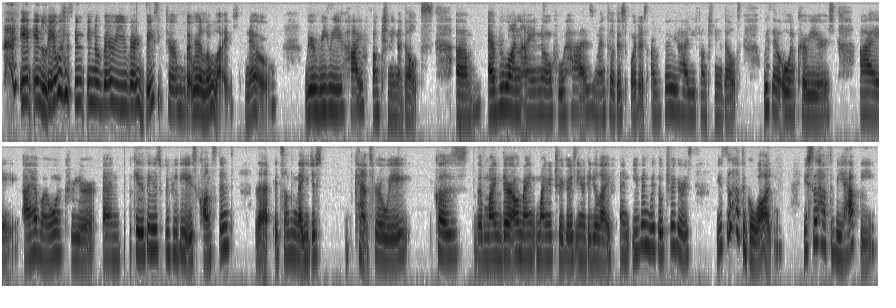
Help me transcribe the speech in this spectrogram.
in in layman's in, in a very very basic term that we're low lives no we're really high functioning adults. Um, everyone i know who has mental disorders are very highly functioning adults with their own careers. I i have my own career. And okay the thing is bpd is constant that it's something that you just can't throw away because the mind there are min- minor triggers in your daily life. And even with those triggers you still have to go on. You still have to be happy.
